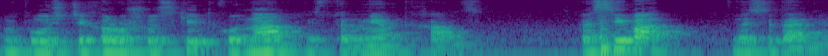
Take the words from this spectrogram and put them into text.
вы получите хорошую скидку на инструмент Hans. Спасибо, до свидания.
